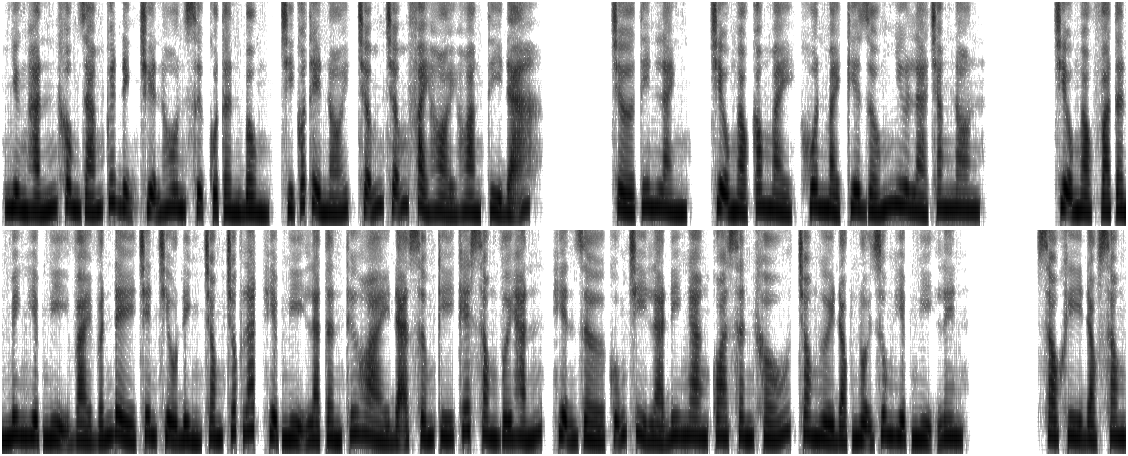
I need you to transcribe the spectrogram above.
nhưng hắn không dám quyết định chuyện hôn sự của Tần Bồng, chỉ có thể nói chấm chấm phải hỏi Hoàng tỷ đã. Chờ tin lành, Triệu Ngọc cong mày, khuôn mày kia giống như là trăng non. Triệu Ngọc và Tần Minh hiệp nghị vài vấn đề trên triều đình trong chốc lát hiệp nghị là Tần Thư Hoài đã sớm ký kết xong với hắn, hiện giờ cũng chỉ là đi ngang qua sân khấu cho người đọc nội dung hiệp nghị lên. Sau khi đọc xong,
